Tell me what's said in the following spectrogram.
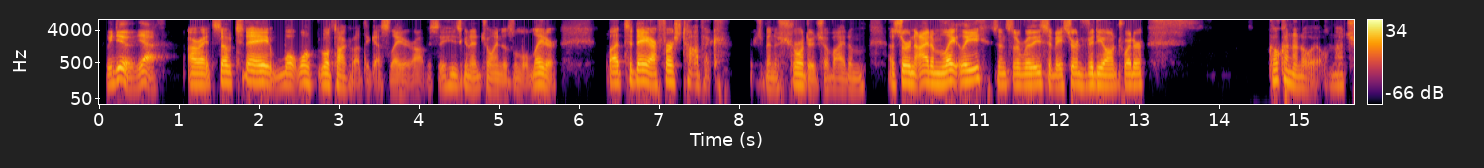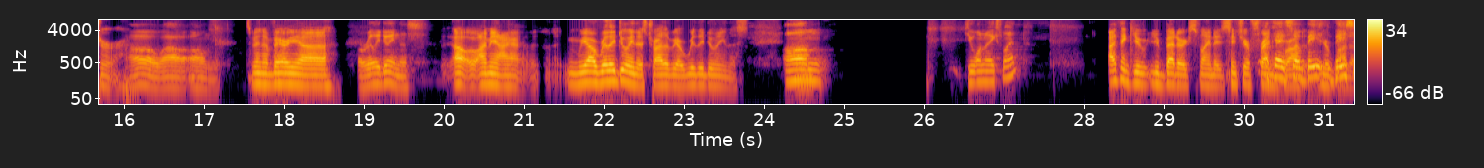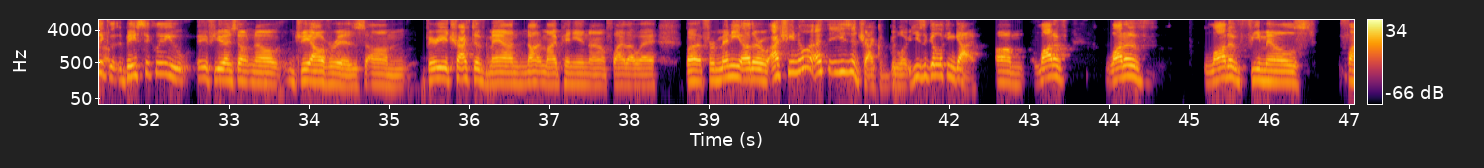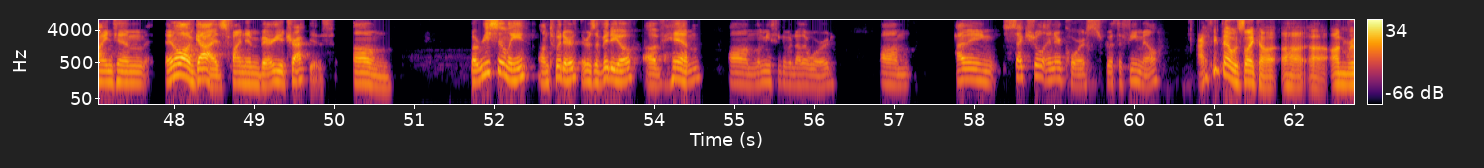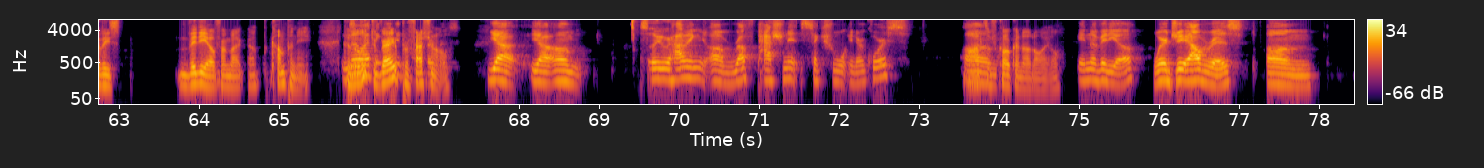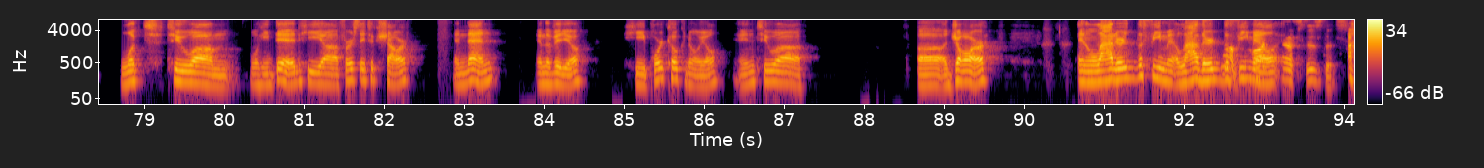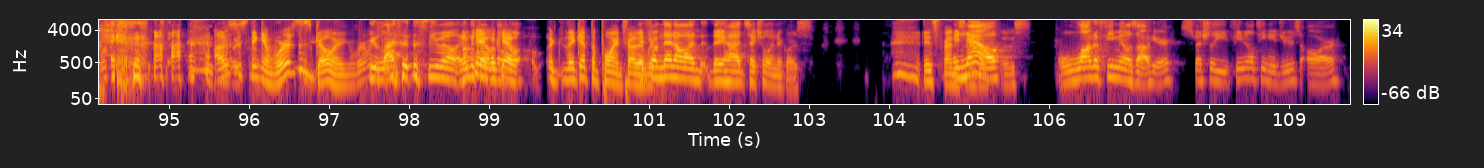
We do. Yeah. All right. So today we'll we'll we'll talk about the guest later. Obviously, he's going to join us a little later. But today, our first topic. There's been a shortage of item, a certain item lately since the release of a certain video on Twitter. Coconut oil. Not sure. Oh wow. Um, It's been a very uh we're really doing this. Oh, I mean, I we are really doing this, Charlie. We are really doing this. Um, Um, do you want to explain? I think you you better explain it since your friend. okay, so ba- you brought it basically, basically, if you guys don't know, Jay Alvarez, um, very attractive man. Not in my opinion, I don't fly that way. But for many other, actually, you know what? I think he's attractive. Good look. He's a good-looking guy. Um, a lot of, lot of, lot of females find him, and a lot of guys find him very attractive. Um, but recently on Twitter, there was a video of him. Um, let me think of another word. Um, having sexual intercourse with a female. I think that was like a, a, a unreleased video from a, a company because No, it looked very did it on professional. Yeah, yeah. Um, so they were having um rough, passionate sexual intercourse. Lots um, of coconut oil. in a video where Jay Alvarez um looked to um well he did he uh first they took a shower and then in the video he poured coconut oil into a a, a jar and lathered the female lathered the What female podcast is this? I was just thinking, where's this going? Where are we he going? lathered the female in the Okay, coconut okay, oil, uh, they get the point, Charlie. and from then on they had sexual intercourse his friend. and now- this. a lot of females out here, especially female teenagers, are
